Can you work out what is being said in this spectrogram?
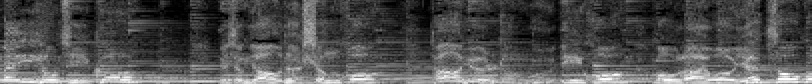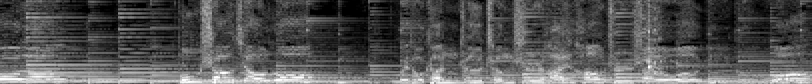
没有几个。越想要的生活，它越让我疑惑。后来我也走过了不少角落，回头看这城市还好，至少有我一个我。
